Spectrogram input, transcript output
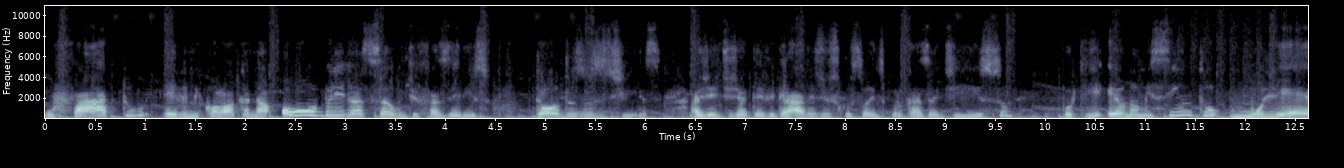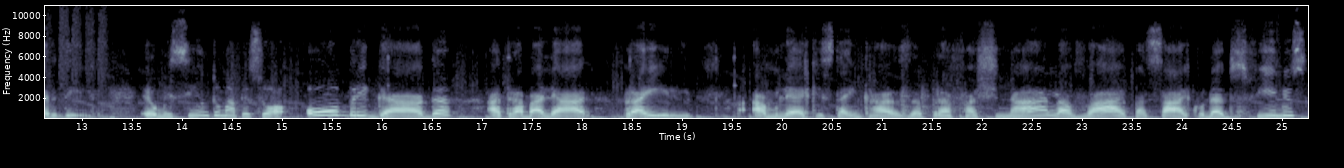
O fato, ele me coloca na obrigação de fazer isso todos os dias. A gente já teve graves discussões por causa disso, porque eu não me sinto mulher dele. Eu me sinto uma pessoa obrigada a trabalhar para ele a mulher que está em casa para faxinar, lavar, passar e cuidar dos filhos,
